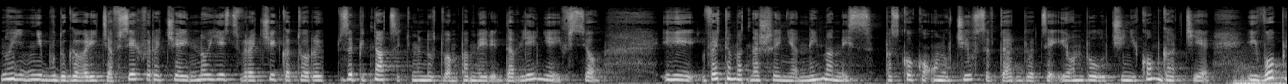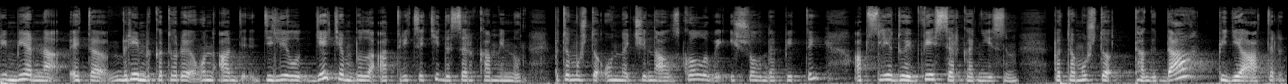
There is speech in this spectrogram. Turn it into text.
ну, не буду говорить о всех врачей, но есть врачи, которые за 15 минут вам померят давление и все. И в этом отношении Ниманис, поскольку он учился в Тардоце, и он был учеником Гартье, его примерно это время, которое он отделил детям, было от 30 до 40 минут, потому что он начинал с головы и шел до пяты, обследуя весь организм, потому что тогда педиатр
